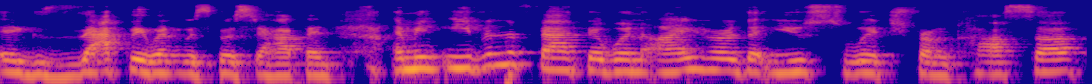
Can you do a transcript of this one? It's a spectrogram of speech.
exactly when it was supposed to happen. I mean, even the fact that when I heard that you switched from CASA,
